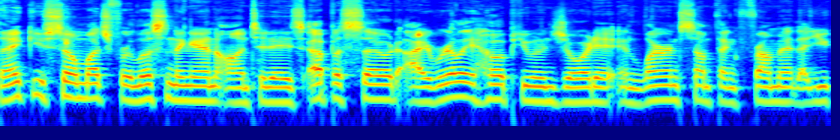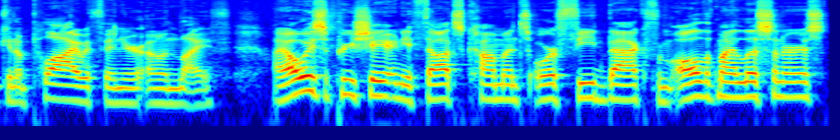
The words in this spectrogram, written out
Thank you so much for listening in on today's episode. I really hope you enjoyed it and learned something from it that you can apply within your own life. I always appreciate any thoughts, comments, or feedback from all of my listeners.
